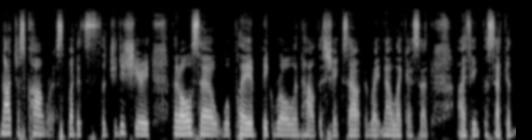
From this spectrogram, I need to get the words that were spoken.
not just Congress, but it's the judiciary that also will play a big role in how this shakes out. And right now, like I said, I think the Second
